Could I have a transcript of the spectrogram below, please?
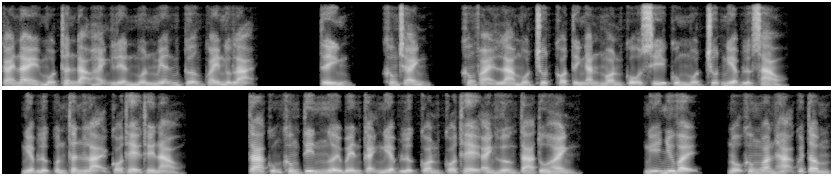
cái này một thân đạo hạnh liền muốn miễn cưỡng quay ngược lại. Tính, không tránh, không phải là một chút có tính ăn mòn cổ si cùng một chút nghiệp lực sao. Nghiệp lực quấn thân lại có thể thế nào? Ta cũng không tin người bên cạnh nghiệp lực còn có thể ảnh hưởng ta tu hành. Nghĩ như vậy, nộ không ngoan hạ quyết tâm,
